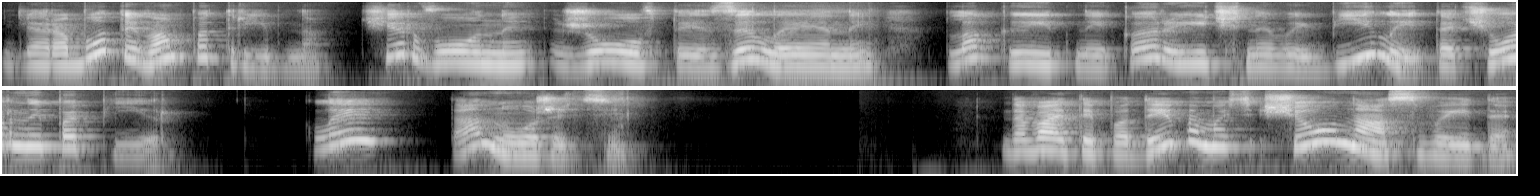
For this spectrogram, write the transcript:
Для роботи вам потрібно червоний, жовтий, зелений, блакитний, коричневий, білий та чорний папір, клей та ножиці. Давайте подивимось, що у нас вийде.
